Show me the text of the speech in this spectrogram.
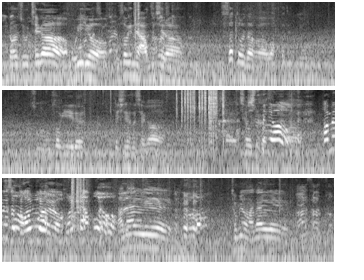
그래가지고 제가 오히려 우석이네 아버지랑 수다 떨다가 왔거든요. 그래서 우석이를 대신해서 제가 잘 채워주고 왔습니다 화면에서 더안 보여요. 얼굴이 안 보여. 안 할래 조명 안 할래 알았어 알았어.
